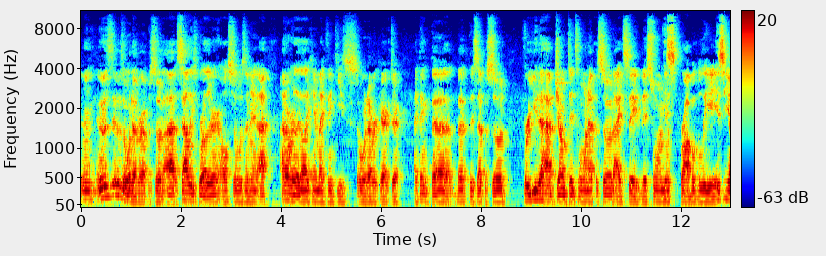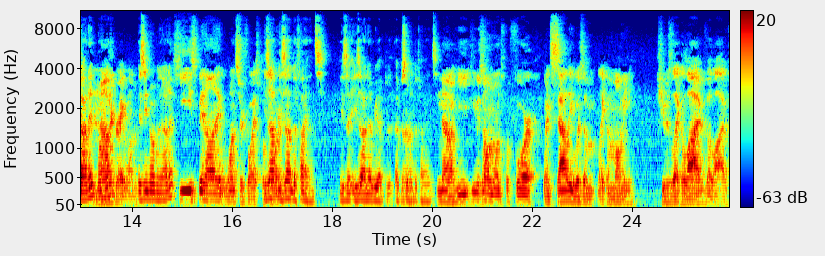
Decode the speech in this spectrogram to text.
Eh, It was it was a whatever episode. Uh, Sally's brother also was in it. I, I don't really like him. I think he's a whatever character. I think that that this episode, for you to have jumped into one episode, I'd say this one was Is- probably Is he on it? not Normally? a great one. Is he normally on it? He's been on it once or twice before. He's on. He's on Defiance. He's a, he's on every ep- episode Uh. of Defiance. No, he he was on once before when Sally was a like a mummy. She was like alive, alive.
